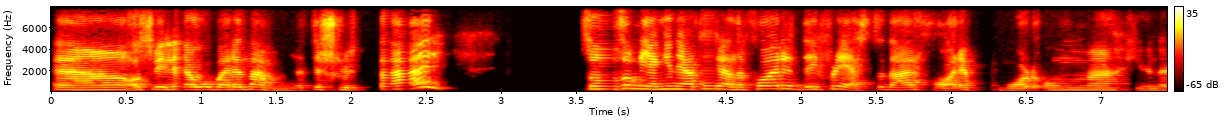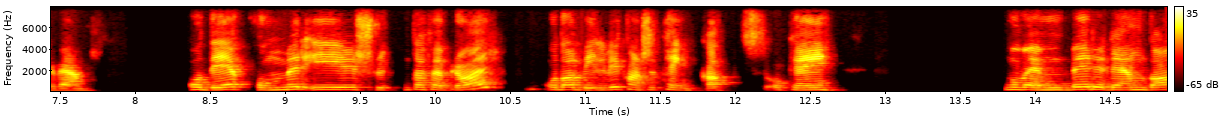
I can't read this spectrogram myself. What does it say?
Eh, og så vil jeg jo bare nevne til slutt der, sånn som gjengen jeg trener for, de fleste der har et mål om eh, junior-VM. Og det kommer i slutten av februar, og da vil vi kanskje tenke at OK, november, den da,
